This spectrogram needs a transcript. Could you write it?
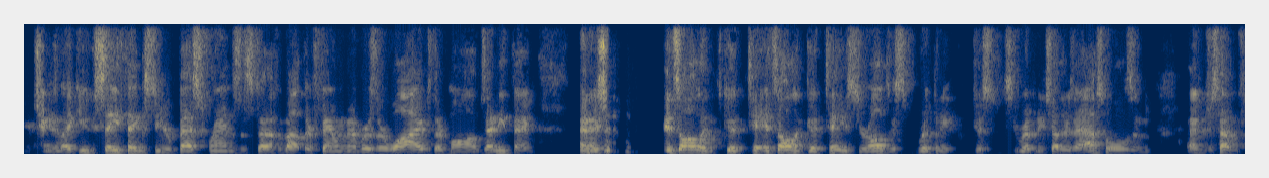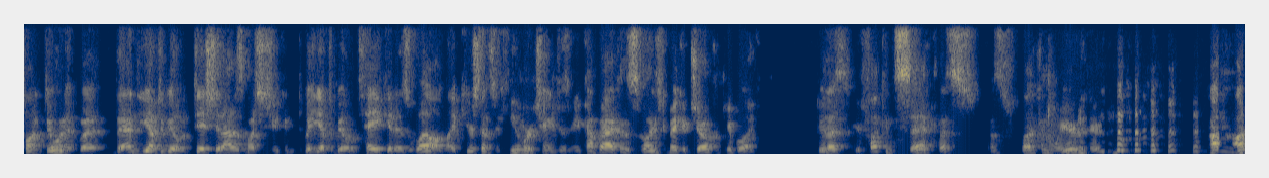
like you say things to your best friends and stuff about their family members their wives their moms anything and it's just, it's all in good t- it's all in good taste. You're all just ripping just ripping each other's assholes and and just having fun doing it but then you have to be able to dish it out as much as you can but you have to be able to take it as well. And like your sense of humor changes. When you come back to the civilians you make a joke and people are like dude, that's you're fucking sick. That's that's fucking weird, dude. I, I,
